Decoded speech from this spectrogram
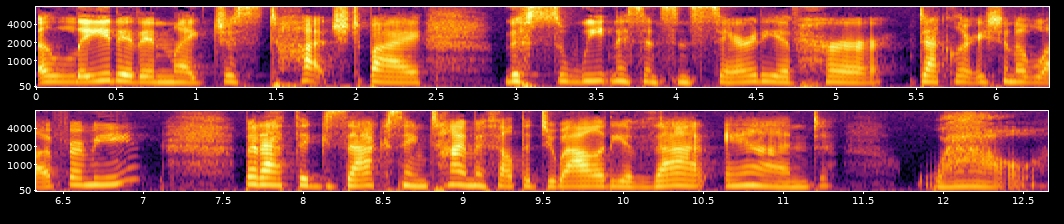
elated and like just touched by the sweetness and sincerity of her declaration of love for me. But at the exact same time, I felt the duality of that and wow.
